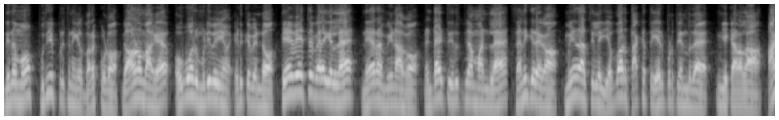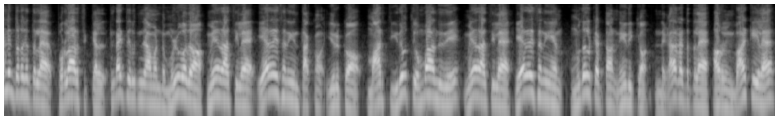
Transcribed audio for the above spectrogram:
தினமும் புதிய பிரச்சனைகள் வரக்கூடும். கவனமாக ஒவ்வொரு முடிவையும் எடுக்க வேண்டும். தேவையற்ற வேலைகள்ல நேரம் வீணாகும். ரெண்டாயிரத்தி இருபத்தஞ்சாம் ஆண்டுல சனி கிரகம் மீனராசியில எவ்வாறு தாக்கத்தை ஏற்படுத்தும் என்பதை இங்கே காணலாம். ஆண்டின் தொடக்கத்துல பொருளாதார சிக்கல் ரெண்டாயிரத்தி இருபத்தஞ்சாம் ஆண்டு முழுவதும் மீனராசியில ஏழை சனியின் தாக்கம் இருக்கும். மார்ச் இருபத்தி ஒன்பதாம் தேதி மீனராசியில ஏழை சனியின் முதல் கட்டம் நீடிக்கும். இந்த காலகட்டத்துல அவர்களின் வாழ்க்கையில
